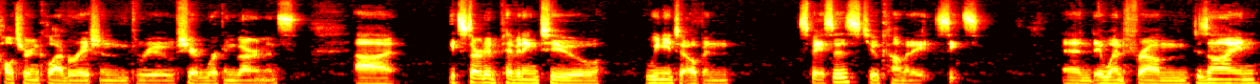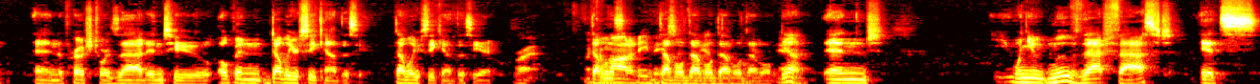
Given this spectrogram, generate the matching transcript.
culture and collaboration through shared work environments. Uh, it started pivoting to we need to open spaces to accommodate seats. And it went from design and approach towards that into open double your seat count this year. Double your seat count this year. Right. A double, commodity, double, double, double, double. Yeah. And when you move that fast, it's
